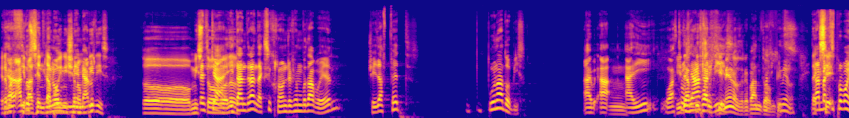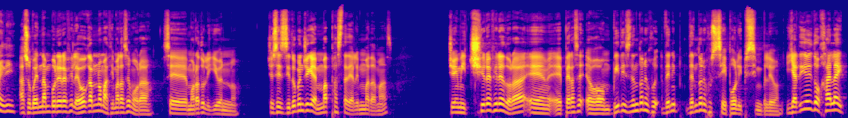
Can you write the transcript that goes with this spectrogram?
Ρε, Ε, μα αν το θυμάσαι τα συγκρίνω που είναι με ο άλλους- Μπίδης. Το μισθό... Παιδιά, ήταν 36 χρόνων και έφυγε από τα ΑΠΟΕΛ και ήταν φέτος. Πού- Πού να το πεις; Α- α- Μμ. Δηλαδή, ο άνθρωπος Ήταν είναι αθλητής. πειθαρχημένος, ρε, πάντο. Πειθαρχημένος. Ήταν Εντάξει, παίκτης προπονητής. Ας σου πω έναν που είναι ρε φίλε, εγώ κάνω μαθήματα σε μωρά, σε μωρά του Λυκείου εννοώ. Και συζητούμε και για μάπα στα διαλύματα μας. Και η μητσί ρε φίλε τώρα, ε, ε, πέρασε, ο Μπίτης δεν τον, έχουν, δεν, δεν τον έχουν σε υπόλοιψη πλέον. Γιατί το highlight,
